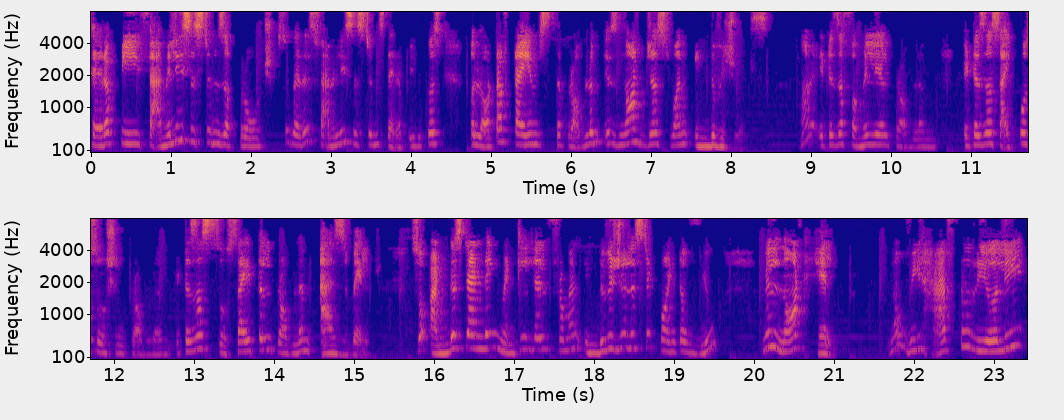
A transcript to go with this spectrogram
therapy, family systems approach, so there is family systems therapy because a lot of times the problem is not just one individual's. Uh, it is a familial problem, it is a psychosocial problem, it is a societal problem as well. So, understanding mental health from an individualistic point of view will not help. You know, we have to really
